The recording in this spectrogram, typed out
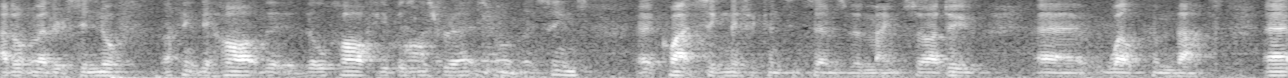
I don't know whether it's enough. I think they half, they'll half your business half, rates. Yeah. It seems uh, quite significant in terms of amount, so I do uh, welcome that. Uh,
